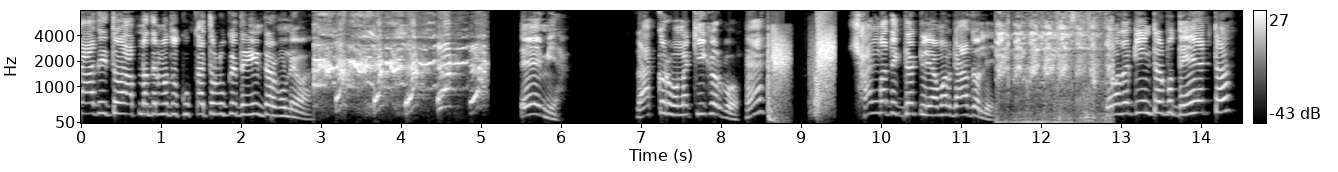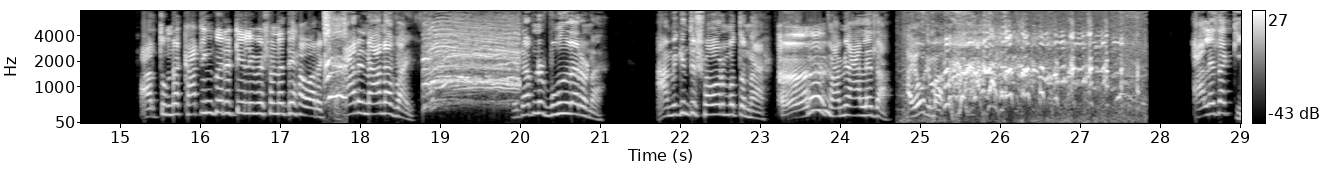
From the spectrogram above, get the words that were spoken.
কাজই তো আপনাদের মতো কুকাত লোকেদের ইন্টারভিউ নেওয়া। এই মিয়া, রাগ করব না, কি করব হ্যাঁ? সাংবাদিক দেখলে আমার গা জ্বলে। তোমাদেরকে ইন্টারভিউ দে একটা, আর তোমরা কাটিং করে টেলিভিশনে দেখাও আর একটা আরে না না ভাই, এটা আপনার ভুল ধারণা। আমি কিন্তু সবার মতো না। আমি আলাদা। আলাদা কি?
